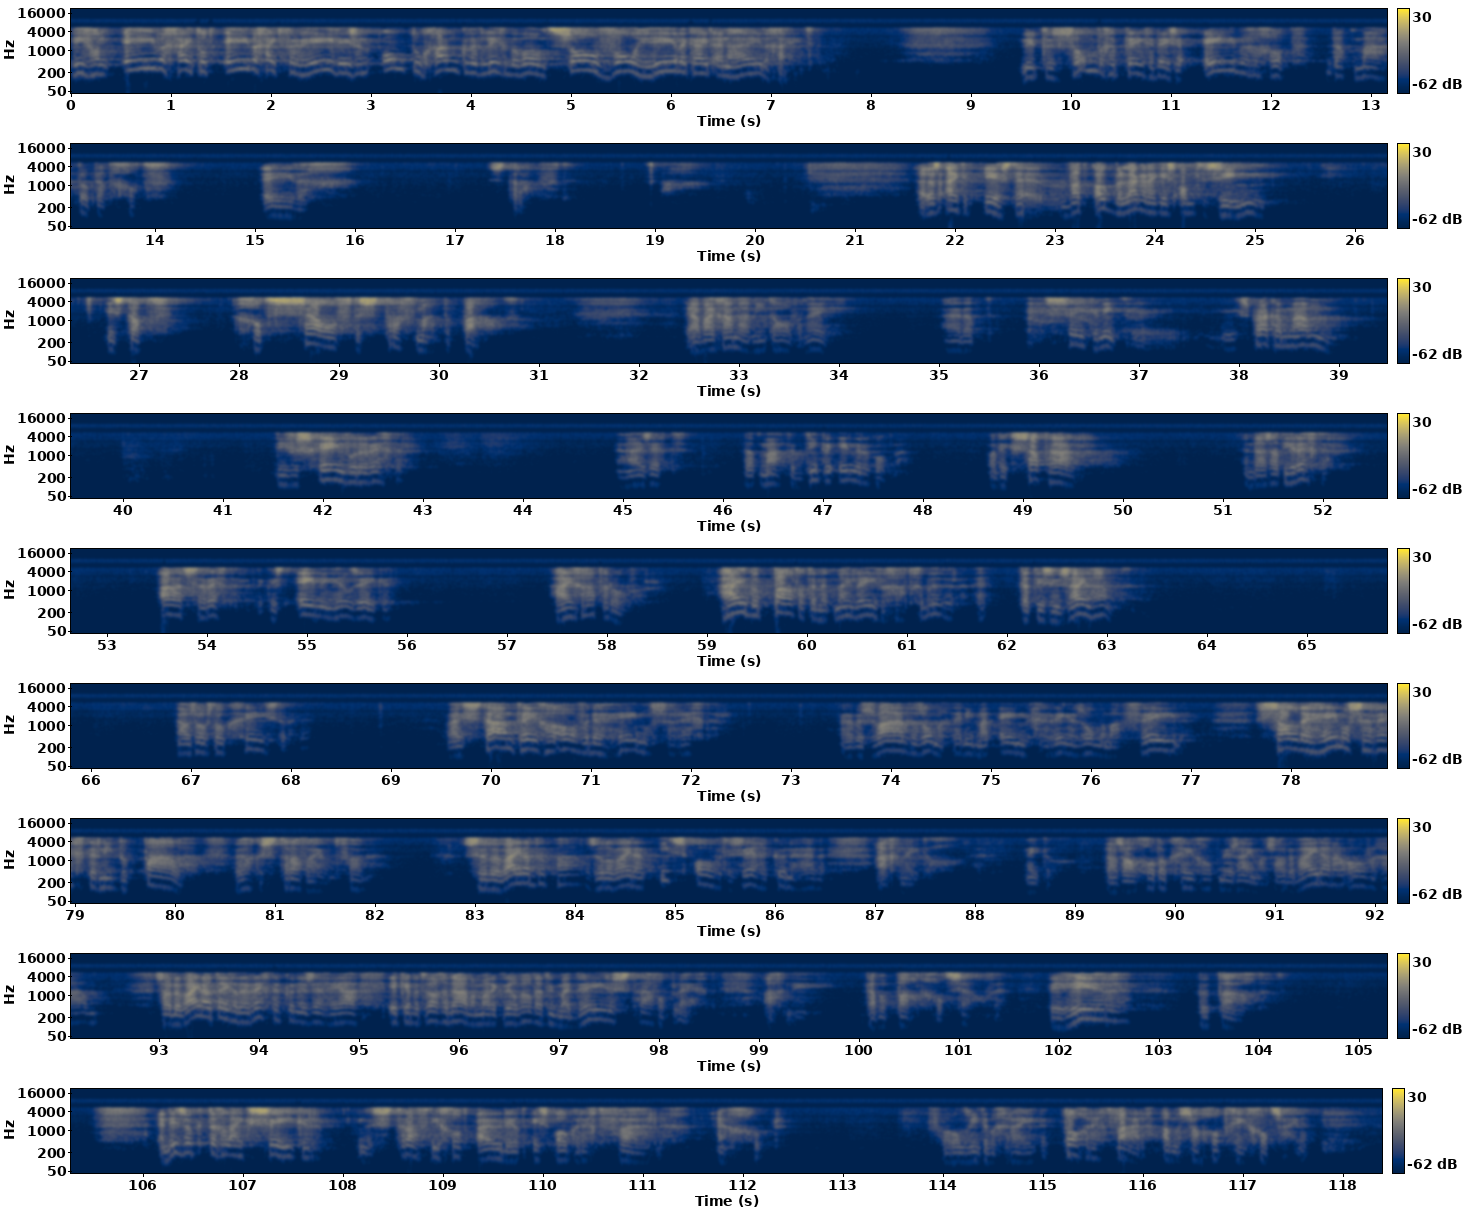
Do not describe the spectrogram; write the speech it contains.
die van eeuwigheid tot eeuwigheid verheven is en ontoegankelijk licht bewoont, zo vol heerlijkheid en heiligheid. Nu te zondigen tegen deze eeuwige God, dat maakt ook dat God eeuwig straft. Ach. Nou, dat is eigenlijk het eerste. Wat ook belangrijk is om te zien, is dat God zelf de strafmaat bepaalt. Ja, wij gaan daar niet over, nee. dat zeker niet. Ik sprak een man die verscheen voor de rechter. En hij zegt, dat maakte diepe indruk op me. Want ik zat daar en daar zat die rechter. Aardse rechter. Ik wist één ding heel zeker. Hij gaat erover. Hij bepaalt wat er met mijn leven gaat gebeuren. Hè? Dat is in zijn hand. Nou, zo is het ook geestelijk. Hè? Wij staan tegenover de hemelse rechter. we hebben zwaar gezondigd, hè? niet maar één geringe zonde, maar vele. Zal de hemelse rechter niet bepalen welke straf wij ontvangen? Zullen wij dat bepalen? Zullen wij daar iets over te zeggen kunnen hebben? Ach nee toch. Nee toch. Dan zal God ook geen God meer zijn. Maar zouden wij daar nou over gaan? Zouden wij nou tegen de rechter kunnen zeggen, ja, ik heb het wel gedaan, maar ik wil wel dat u mij deze straf oplegt. Ach nee, dat bepaalt God zelf. De Heere bepaalt het. En dit is ook tegelijk zeker, de straf die God uitdeelt is ook rechtvaardig en goed voor ons niet te begrijpen. Toch rechtvaardig, anders zou God geen God zijn.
